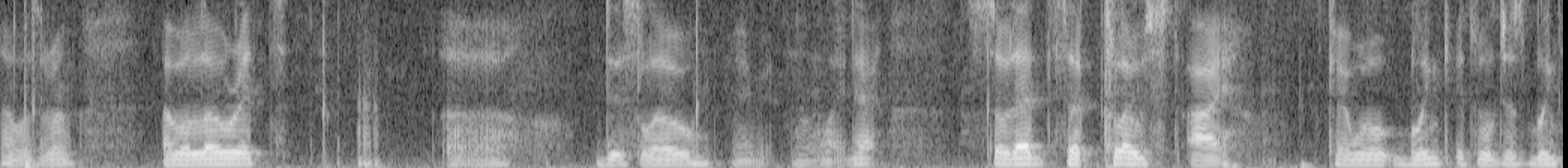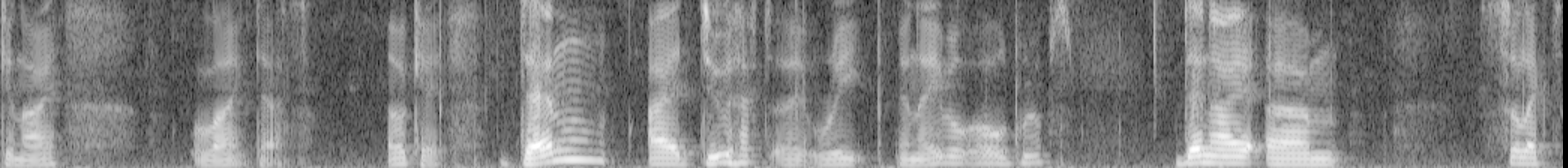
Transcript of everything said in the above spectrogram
I was wrong. I will lower it uh, this low maybe not like that. So that's a closed eye. Okay we'll blink it will just blink an eye like that. Okay then I do have to uh, re-enable all groups. Then I um, select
